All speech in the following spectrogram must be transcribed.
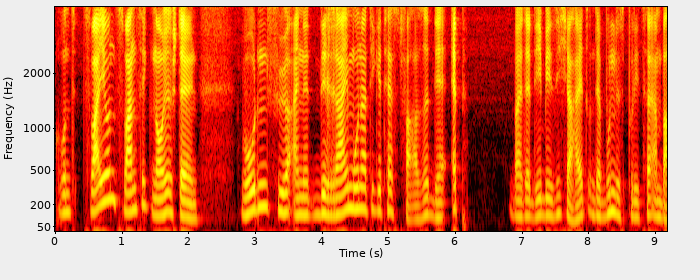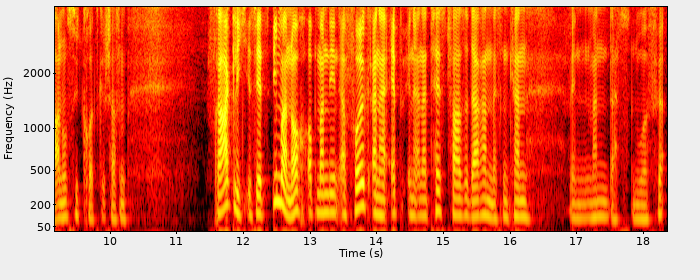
Rund 22 neue Stellen wurden für eine dreimonatige Testphase der App bei der DB Sicherheit und der Bundespolizei am Bahnhof Südkreuz geschaffen. Fraglich ist jetzt immer noch, ob man den Erfolg einer App in einer Testphase daran messen kann, wenn man das nur für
